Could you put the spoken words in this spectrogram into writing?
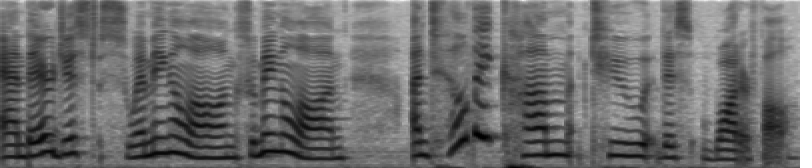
And they're just swimming along, swimming along until they come to this waterfall.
